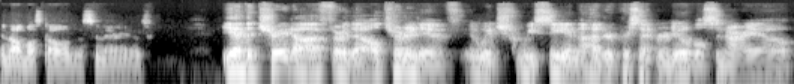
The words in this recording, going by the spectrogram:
in almost all of the scenarios. Yeah, the trade off or the alternative, which we see in the 100% renewable scenario,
